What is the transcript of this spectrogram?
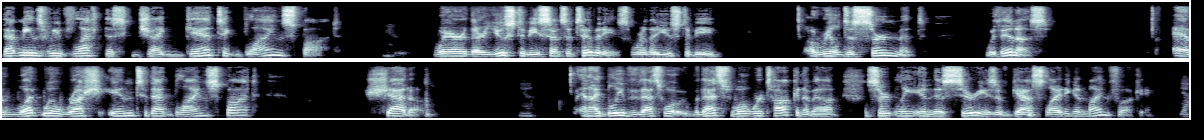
That means we've left this gigantic blind spot where there used to be sensitivities where there used to be a real discernment within us. And what will rush into that blind spot? Shadow. And i believe that that's what that's what we're talking about certainly in this series of gaslighting and mind fucking Yeah,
